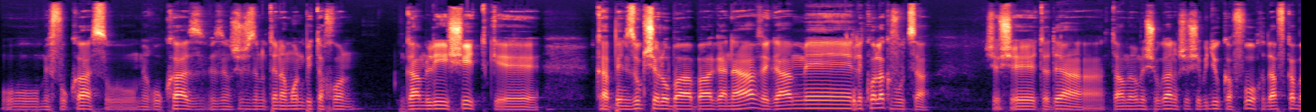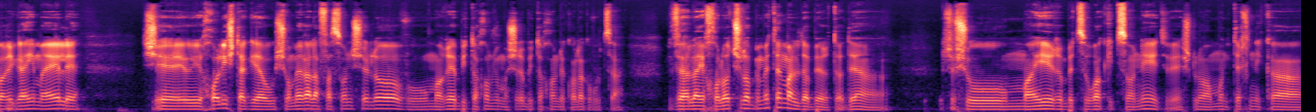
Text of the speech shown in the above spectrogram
הוא מפוקס, הוא מרוכז, ואני חושב שזה נותן המון ביטחון. גם לי אישית, כבן זוג שלו בהגנה וגם uh, לכל הקבוצה. אני חושב שאתה יודע, אתה אומר משוגע, אני חושב שבדיוק הפוך, דווקא ברגעים האלה, שהוא יכול להשתגע, הוא שומר על הפאסון שלו והוא מראה ביטחון ומשאיר ביטחון לכל הקבוצה. ועל היכולות שלו באמת אין מה לדבר, אתה יודע. אני חושב שהוא מהיר בצורה קיצונית ויש לו המון טכניקה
